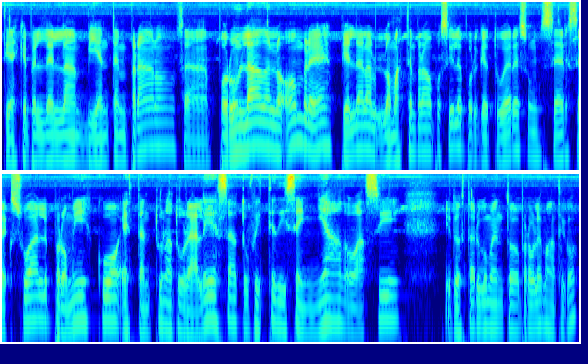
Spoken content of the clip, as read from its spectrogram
tienes que perderla bien temprano, o sea, por un lado en los hombres es piérdela lo más temprano posible porque tú eres un ser sexual, promiscuo, está en tu naturaleza, tú fuiste diseñado así, y todo este argumento problemático.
